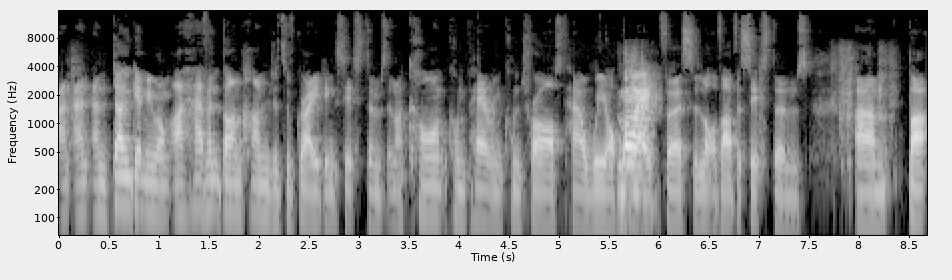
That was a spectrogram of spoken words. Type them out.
and, and, and, don't get me wrong, I haven't done hundreds of grading systems, and I can't compare and contrast how we operate right. versus a lot of other systems. Um, but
